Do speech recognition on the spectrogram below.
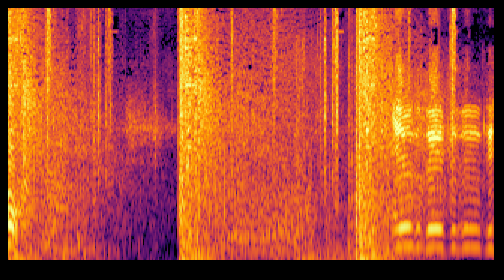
Oh, Ooga booga booga.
